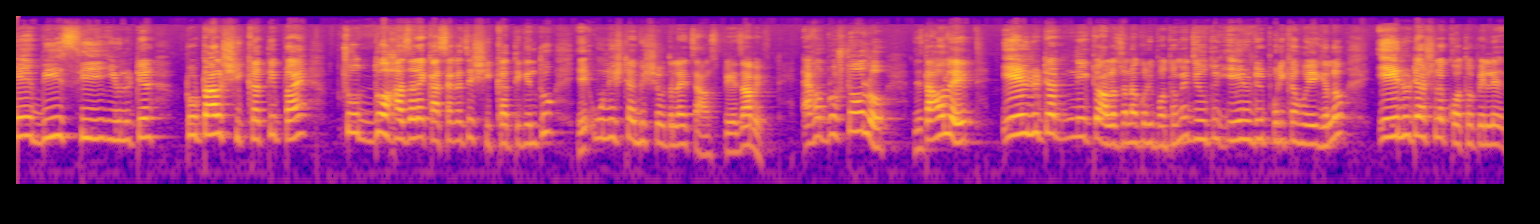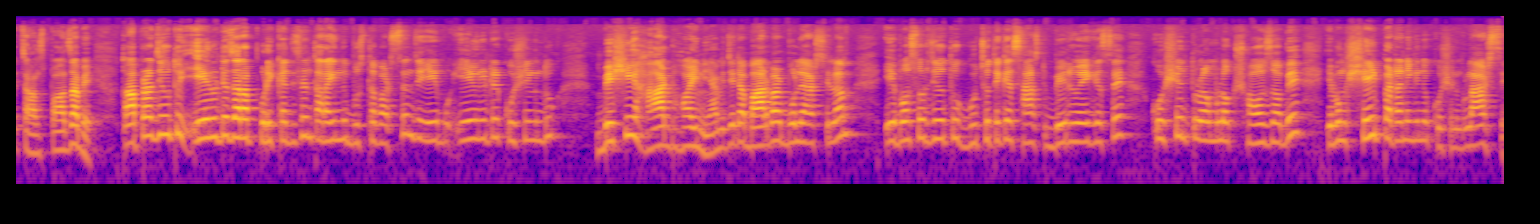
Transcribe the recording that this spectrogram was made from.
এ বি সি ইউনিটের টোটাল শিক্ষার্থী প্রায় চোদ্দ হাজারের কাছাকাছি শিক্ষার্থী কিন্তু এই উনিশটা বিশ্ববিদ্যালয়ে চান্স পেয়ে যাবে। এখন প্রশ্ন হলো যে তাহলে এ ইউনিটটা নিয়ে একটু আলোচনা করি প্রথমে। যেহেতু এ ইউনিটের পরীক্ষা হয়ে গেল এ ইউনিটে আসলে কত পেলে চান্স পাওয়া যাবে? তো আপনারা যেহেতু এ ইউনিটে যারা পরীক্ষা দিচ্ছেন, তারা কিন্তু বুঝতে পারছেন যে এ ইউনিটের কোশ্চেন কিন্তু বেশি হার্ড হয়নি। আমি যেটা বারবার বলে আসছিলাম, এবছর যেহেতু গুচ্ছ থেকে সাস্ট বের হয়ে গেছে কোশ্চেন তুলনামূলক সহজ হবে এবং সেই প্যাটার্নে কিন্তু কোশ্চেনগুলো আসছে।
